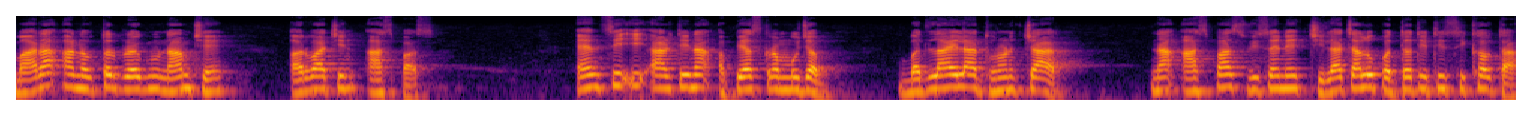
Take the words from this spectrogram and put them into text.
મારા આ નવતર પ્રયોગનું નામ છે અર્વાચીન આસપાસ. એનસીઈઆરટીના અભ્યાસક્રમ મુજબ બદલાયેલા ધોરણ ચારના આસપાસ વિષયને ચીલાચાલુ પદ્ધતિથી શીખવતા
